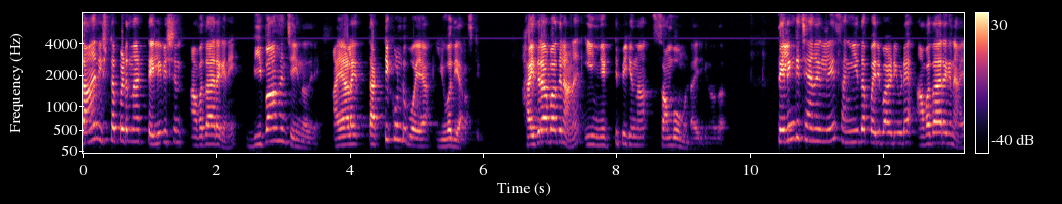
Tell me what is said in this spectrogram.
താൻ ഇഷ്ടപ്പെടുന്ന ടെലിവിഷൻ അവതാരകനെ വിവാഹം ചെയ്യുന്നതിന് അയാളെ തട്ടിക്കൊണ്ടുപോയ യുവതി അറസ്റ്റിൽ ഹൈദരാബാദിലാണ് ഈ ഞെട്ടിപ്പിക്കുന്ന സംഭവം ഉണ്ടായിരിക്കുന്നത്. തെലുങ്ക് ചാനലിലെ സംഗീത പരിപാടിയുടെ അവതാരകനായ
